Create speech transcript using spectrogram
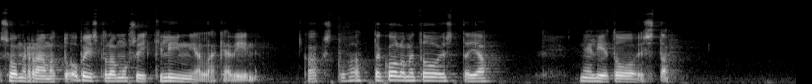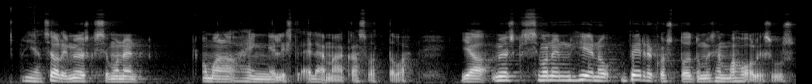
Suomen Raamattu opistolla musiikkilinjalla kävin 2013 ja 2014. Ja se oli myöskin semmoinen omana hengellistä elämää kasvattava. Ja myöskin semmoinen hieno verkostoitumisen mahdollisuus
